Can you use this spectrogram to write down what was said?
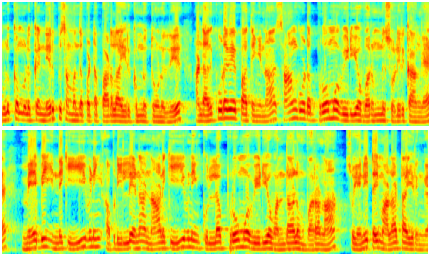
முழுக்க முழுக்க நெருப்பு சம்மந்தப்பட்ட பாடலாக இருக்கும்னு தோணுது. அண்ட் அது கூடவே பார்த்தீங்கன்னா சாங்கோட ப்ரோமோ வீடியோ வரும்னு சொல்லியிருக்காங்க. மேபி இன்னைக்கு ஈவினிங் அப்படி இல்லைன்னா நாளைக்கு ஈவினிங்குள்ள ப்ரோமோ வீடியோ வந்தாலும் வரலாம். ஸோ எனி டைம் அலர்ட் ஆயிருங்க.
